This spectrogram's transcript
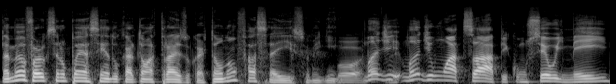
Da mesma forma que você não põe a senha do cartão atrás do cartão, não faça isso, amiguinho. Boa. Mande, mande um WhatsApp com seu e-mail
